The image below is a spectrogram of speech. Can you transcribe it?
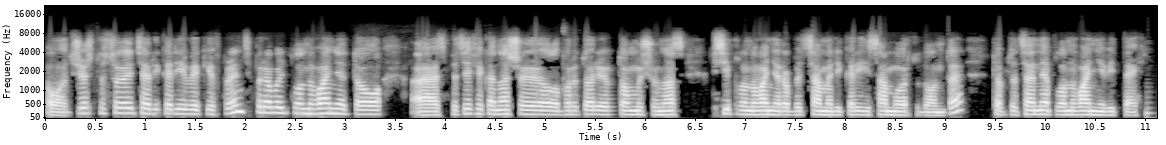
От що стосується лікарів, які в принципі роблять планування, то е, специфіка нашої лабораторії в тому, що у нас всі планування роблять саме лікарі і саме ортодонти, тобто це не планування від техніки.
